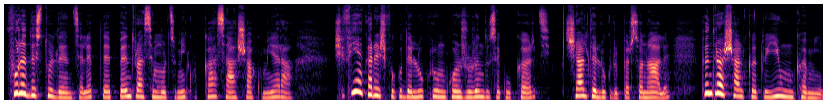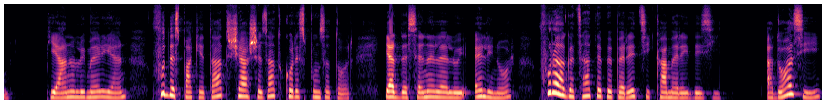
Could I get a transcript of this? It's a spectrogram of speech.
fură destul de înțelepte pentru a se mulțumi cu casa așa cum era și fiecare își făcut de lucru înconjurându-se cu cărți și alte lucruri personale pentru a-și alcătui un cămin. Pianul lui Marianne fu despachetat și așezat corespunzător, iar desenele lui Elinor fură agățate pe pereții camerei de zi. A doua zi,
